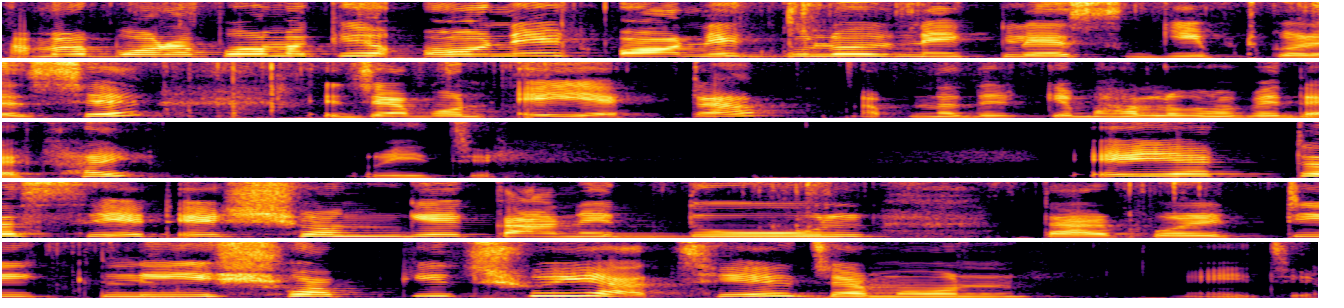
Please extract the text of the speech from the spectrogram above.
আমার বড়াপো আমাকে অনেক, অনেকগুলো নেকলেস গিফট করেছে। যেমন এই একটা, আপনাদেরকে ভালোভাবে দেখাই। এই যে, এই একটা সেট এর সঙ্গে কানের দুল তারপরে টিকলি সব কিছুই আছে, যেমন এই যে।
